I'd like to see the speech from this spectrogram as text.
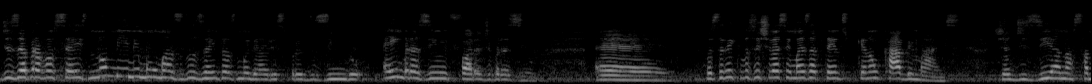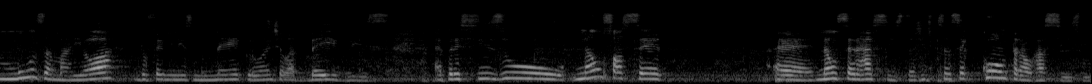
dizer para vocês, no mínimo, umas 200 mulheres produzindo em Brasil e fora de Brasil. É, gostaria que vocês estivessem mais atentos, porque não cabe mais. Já dizia a nossa musa maior do feminismo negro, Angela Davis, é preciso não só ser é, não ser racista, a gente precisa ser contra o racismo.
